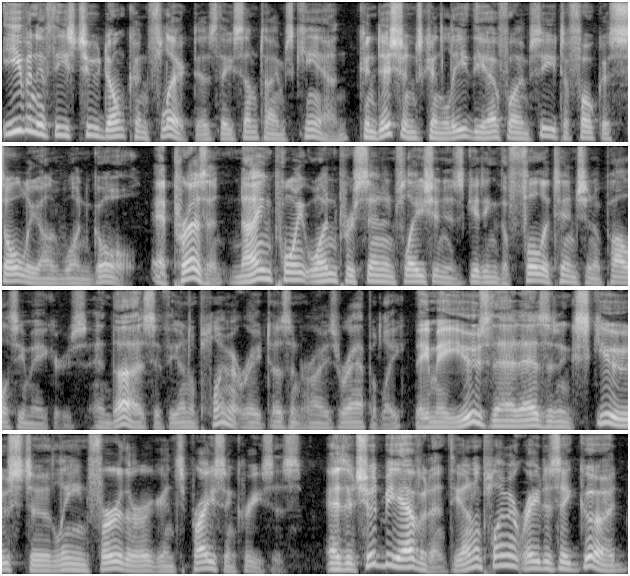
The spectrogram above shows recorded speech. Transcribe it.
Even if these two don't conflict, as they sometimes can, conditions can lead the FOMC to focus solely on one goal. At present, 9.1% inflation is getting the full attention of policymakers, and thus, if the unemployment rate doesn't rise rapidly, they may use that as an excuse to lean further against price increases. As it should be evident, the unemployment rate is a good,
